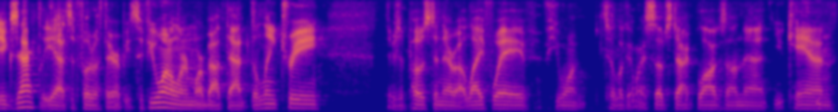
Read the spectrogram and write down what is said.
Exactly. Yeah, it's a phototherapy. So if you want to learn more about that, the link tree, there's a post in there about LifeWave. If you want to look at my Substack blogs on that, you can.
